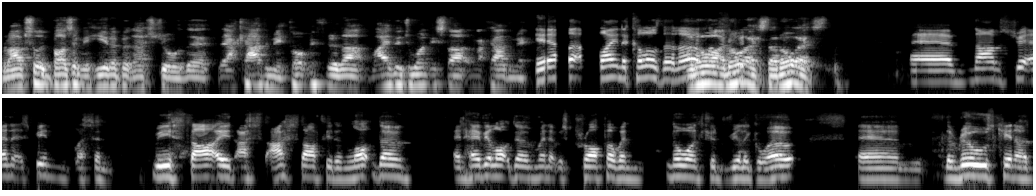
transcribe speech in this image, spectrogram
I'm absolutely buzzing to hear about this, Joe. The, the academy. Talk me through that. Why did you want to start an academy? Yeah, I'm flying the colours. I know. I noticed. I noticed. Um, no, I'm straight in. It's been listen. We started. I, I started in lockdown, in heavy lockdown when it was proper, when no one could really go out. Um, the rules kind of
